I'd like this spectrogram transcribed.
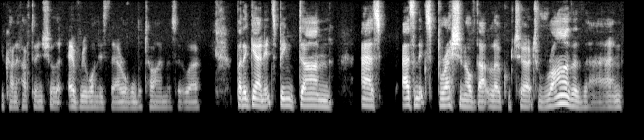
you kind of have to ensure that everyone is there all the time, as it were. But again, it's being done as as an expression of that local church rather than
